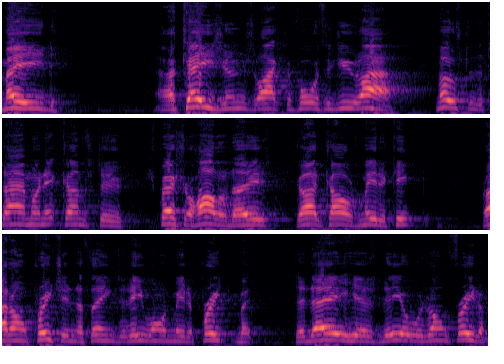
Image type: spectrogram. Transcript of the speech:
made occasions like the 4th of July. Most of the time, when it comes to special holidays, God calls me to keep right on preaching the things that He wanted me to preach, but today His deal was on freedom.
